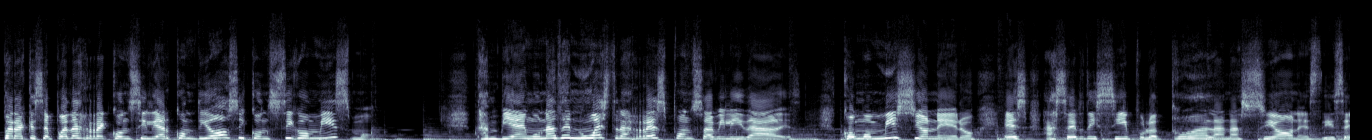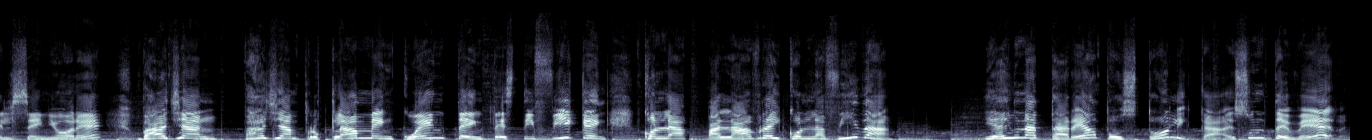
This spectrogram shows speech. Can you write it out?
para que se pueda reconciliar con Dios y consigo mismo. También una de nuestras responsabilidades como misionero es hacer discípulos a todas las naciones, dice el Señor. ¿eh? Vayan, vayan, proclamen, cuenten, testifiquen con la palabra y con la vida. Y hay una tarea apostólica, es un deber,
